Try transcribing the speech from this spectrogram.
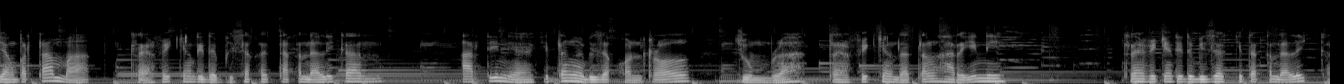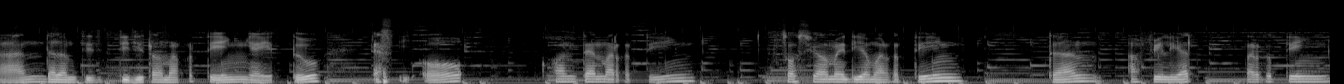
Yang pertama, traffic yang tidak bisa kita kendalikan. Artinya, kita nggak bisa kontrol jumlah traffic yang datang hari ini. Traffic yang tidak bisa kita kendalikan dalam digital marketing yaitu SEO, content marketing, social media marketing, dan affiliate marketing.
